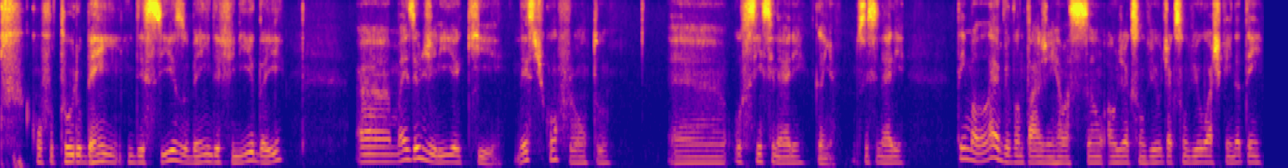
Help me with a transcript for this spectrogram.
pff, com futuro bem indeciso, bem indefinido aí. Uh, mas eu diria que neste confronto uh, o Cincinnati ganha. O Cincinnati tem uma leve vantagem em relação ao Jacksonville. Jacksonville acho que ainda tem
